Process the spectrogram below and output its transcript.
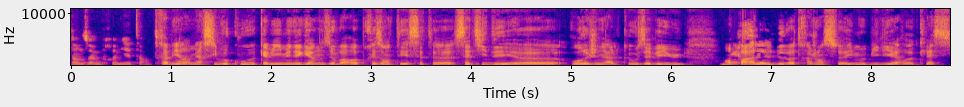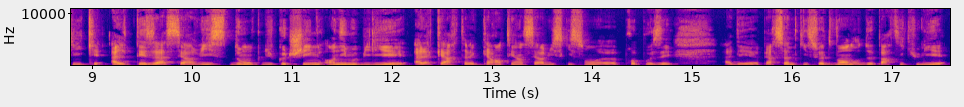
dans un premier temps. Très bien, merci beaucoup Camille Ménégan de nous avoir présenté cette, euh, cette idée euh, originale que vous avez eue en parallèle de votre agence immobilière classique Alteza Service, donc du coaching en immobilier à la carte avec 41 services qui sont euh, proposés à des personnes qui souhaitent vendre de particulier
